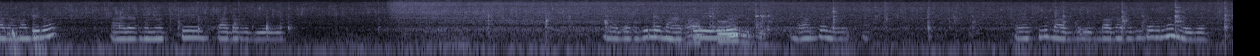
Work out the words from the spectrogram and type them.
আর আমাদেরও। আর এখন হচ্ছে বাঁধাকপি। ভাত হয়ে গেছে। ভাত হয়ে গেছে। বাঁধাকপিটা হলে হয়ে যাবে।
